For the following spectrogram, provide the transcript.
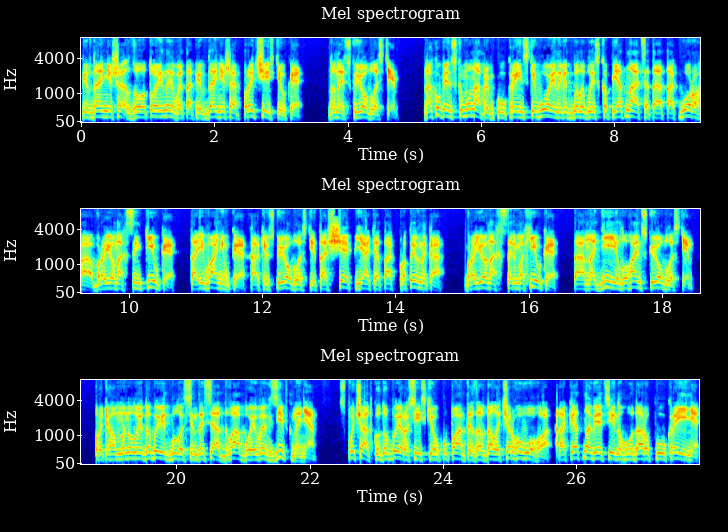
південніше Золотої Ниви та південніше Причистівки Донецької області. На Куп'янському напрямку українські воїни відбили близько 15 атак ворога в районах Синьківки та Іванівки Харківської області, та ще 5 атак противника в районах Стельмахівки та Надії Луганської області. Протягом минулої доби відбуло 72 бойових зіткнення. З початку доби російські окупанти завдали чергового ракетно-авіаційного удару по Україні,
